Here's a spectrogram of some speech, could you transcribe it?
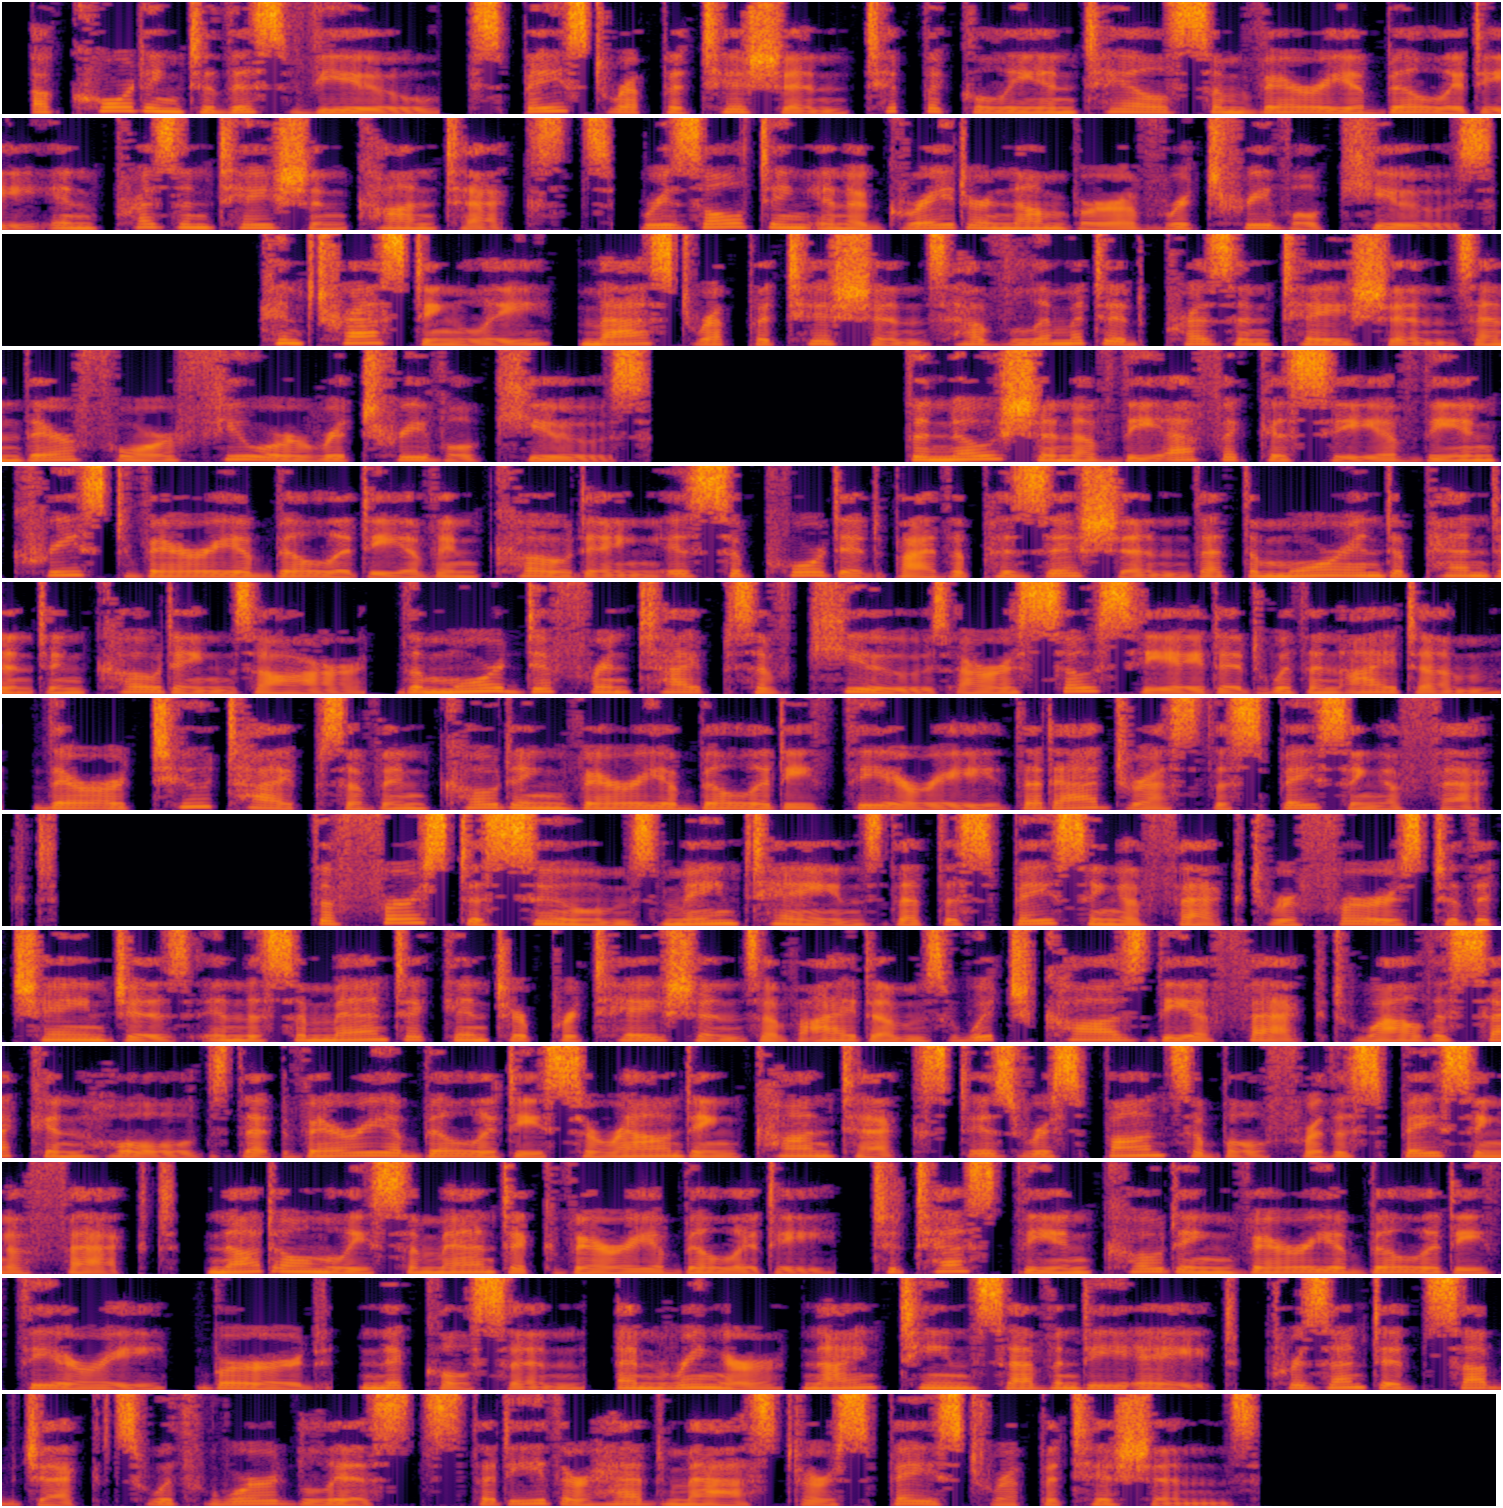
According to this view, spaced repetition typically entails some variability in presentation contexts, resulting in a greater number of retrieval cues. Contrastingly, massed repetitions have limited presentations and therefore fewer retrieval cues. The notion of the efficacy of the increased variability of encoding is supported by the position that the more independent encodings are, the more different types of cues are associated with an item. There are two types of encoding variability theory that address the spacing effect. The first assumes maintains that the spacing effect refers to the changes in the semantic interpretations of items which cause the effect while the second holds that variability surrounding context is responsible for the spacing effect, not only semantic variability. To test the encoding variability theory, Bird, Nicholson, and Ringer 1978 presented subjects with word lists that either had masked or spaced repetitions.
